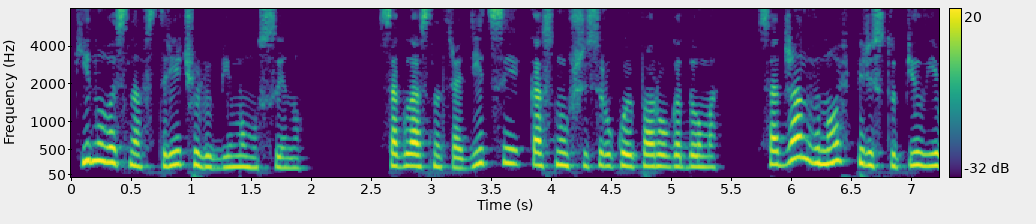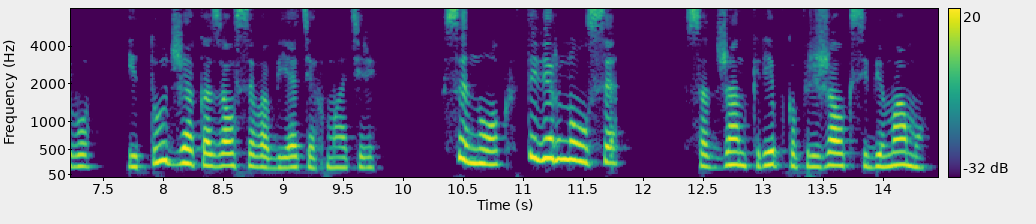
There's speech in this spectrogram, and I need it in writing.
кинулась навстречу любимому сыну. Согласно традиции, коснувшись рукой порога дома, Саджан вновь переступил его и тут же оказался в объятиях матери. «Сынок, ты вернулся!» Саджан крепко прижал к себе маму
